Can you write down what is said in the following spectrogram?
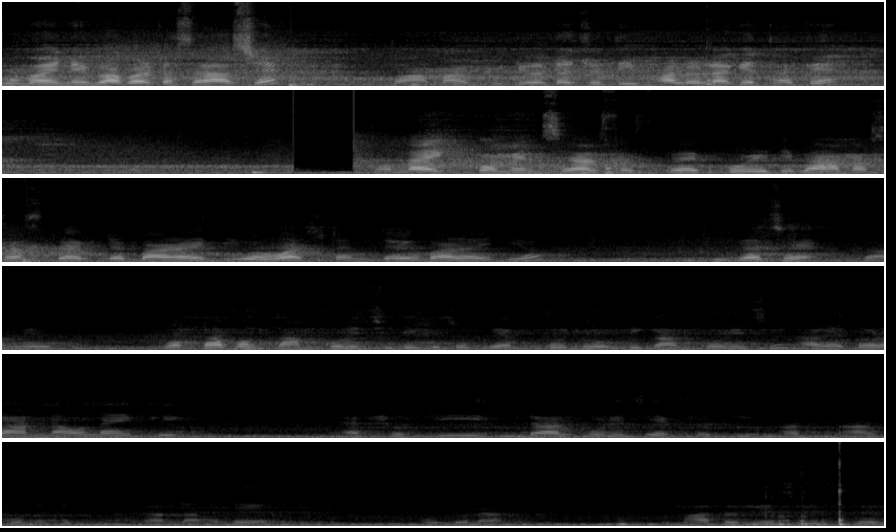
ঘুমায় নেই, বাবার কাছে আছে, তো আমার ভিডিওটা যদি ভালো লাগে থাকে, তো লাইক কমেন্ট শেয়ার সাবস্ক্রাইব করে দিবা, আমার সাবস্ক্রাইবটা বাড়াই দিও ওয়াচ টাইমটাও বাড়াই দিও। ঠিক আছে? তো আমি পটাপট কাম করেছি, দেখেছ? এত জলদি কাম করেছি, আর এত রান্নাও নাই ঠিক। এক সবজি ডাল করেছি, এক সবজি ভাত, আর কোনো কিছু। রান্না হলে হতো না। মা তো গিয়েছে স্কুল,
